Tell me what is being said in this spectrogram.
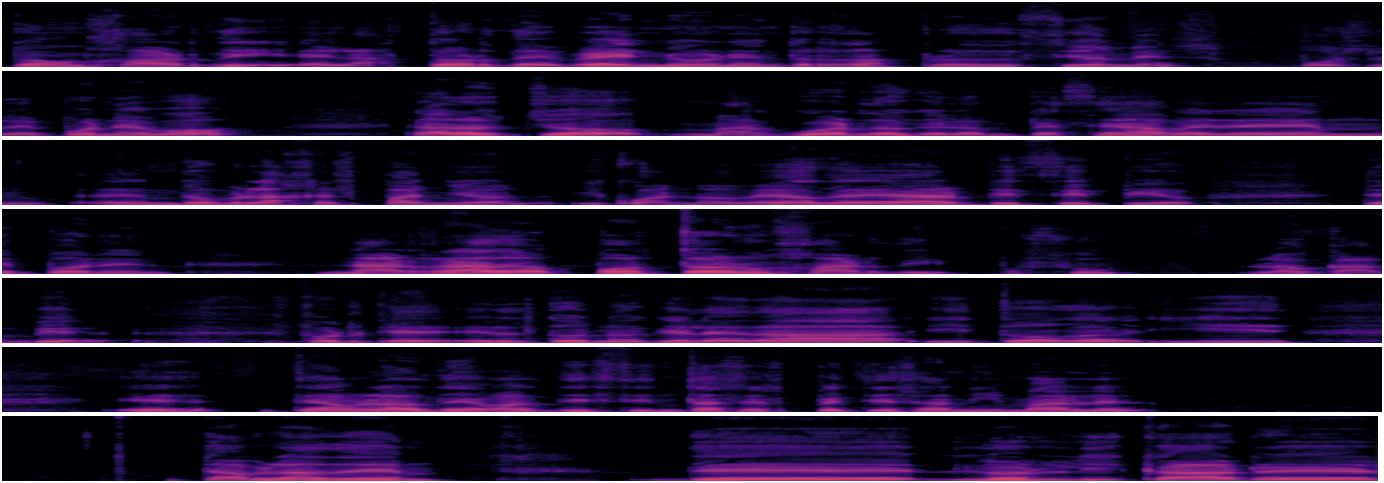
Tom Hardy, el actor de Venom, entre otras producciones, pues le pone voz Claro, yo me acuerdo que lo empecé a ver en, doblaje español y cuando veo que al principio te ponen narrado por Tom Hardy, pues uh, lo cambié. Porque el tono que le da y todo, y te habla de distintas especies animales, te habla de, de los licares,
